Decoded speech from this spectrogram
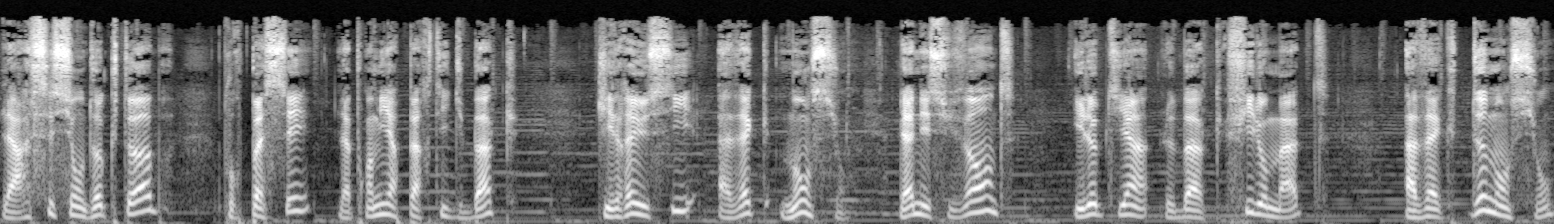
la session d'octobre pour passer la première partie du bac qu'il réussit avec mention. L'année suivante, il obtient le bac philomate avec deux mentions,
